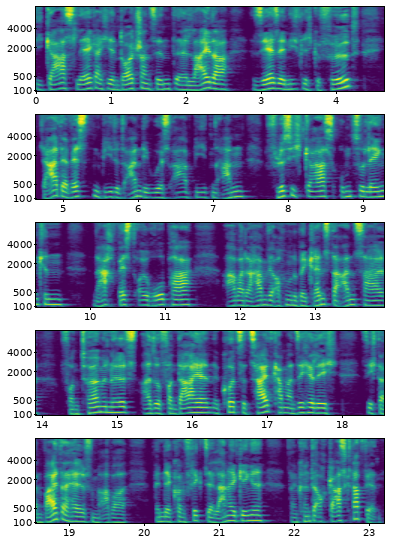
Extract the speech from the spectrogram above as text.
Die Gasläger hier in Deutschland sind äh, leider sehr, sehr niedrig gefüllt. Ja, der Westen bietet an, die USA bieten an, Flüssiggas umzulenken nach Westeuropa. Aber da haben wir auch nur eine begrenzte Anzahl von Terminals. Also von daher eine kurze Zeit kann man sicherlich sich dann weiterhelfen. Aber wenn der Konflikt sehr lange ginge, dann könnte auch Gas knapp werden.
